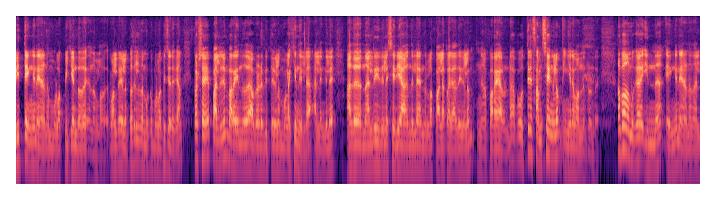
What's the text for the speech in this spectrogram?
വിത്ത് എങ്ങനെയാണ് മുളപ്പിക്കേണ്ടത് എന്നുള്ളത്. വളരെ എളുപ്പത്തിൽ നമുക്ക് മുളപ്പിച്ചെടുക്കാം. പക്ഷേ പലരും പറയുന്നത് അവരുടെ വിത്തുകൾ മുളയ്ക്കുന്നില്ല അല്ലെങ്കിൽ അത് നല്ല രീതിയിൽ ശരിയാകുന്നില്ല എന്നുള്ള പല പരാതികളും പറയാറുണ്ട്. അപ്പോൾ ഒത്തിരി സംശയങ്ങളും ഇങ്ങനെ വന്നിട്ടുണ്ട്. അപ്പോൾ നമുക്ക് ഇന്ന് എങ്ങനെയാണ് നല്ല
